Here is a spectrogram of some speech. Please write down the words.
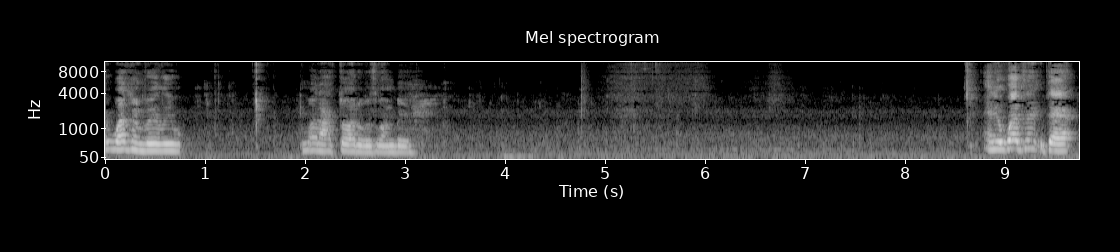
it wasn't really what I thought it was going to be. And it wasn't that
